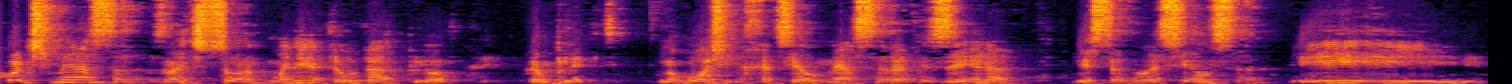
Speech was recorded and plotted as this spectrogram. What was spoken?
хочешь мясо, значит 40 монет и удар плеткой в комплекте. Ну, очень хотел мясо Рабизейра и согласился. И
